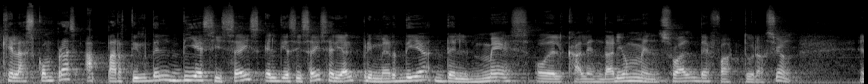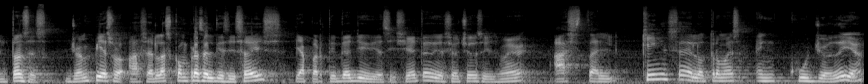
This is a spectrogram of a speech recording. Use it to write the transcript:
que las compras a partir del 16, el 16 sería el primer día del mes o del calendario mensual de facturación. Entonces, yo empiezo a hacer las compras el 16 y a partir de allí 17, 18, 19 hasta el 15 del otro mes en cuyo día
